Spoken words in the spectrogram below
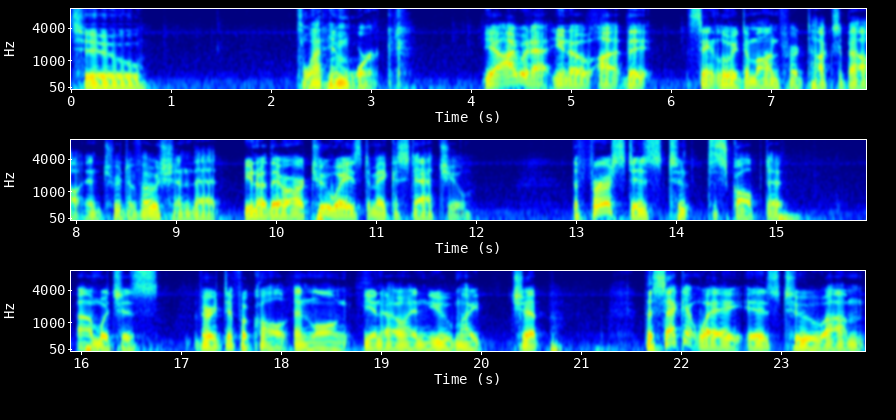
to to let him work Yeah, I would add, you know, uh, the St. Louis de Montfort talks about in True Devotion that, you know, there are two ways to make a statue. The first is to, to sculpt it, um, which is very difficult and long, you know, and you might chip. The second way is to um,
